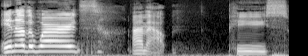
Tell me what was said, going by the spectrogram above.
In other words, I'm out. Peace.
